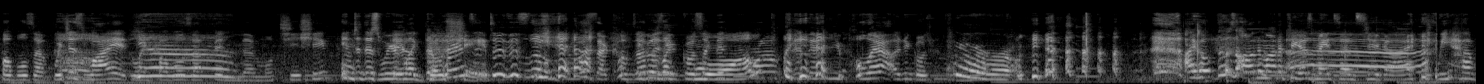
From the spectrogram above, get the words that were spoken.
bubbles up, which is why it like bubbles up in the mochi shape. Into this weird It like ghost shape. into this little Yeah. ghost that comes It up goes and like it goes like this, and then you pull it out and it goes. I hope those onomatopoeias made sense to you guys. We have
